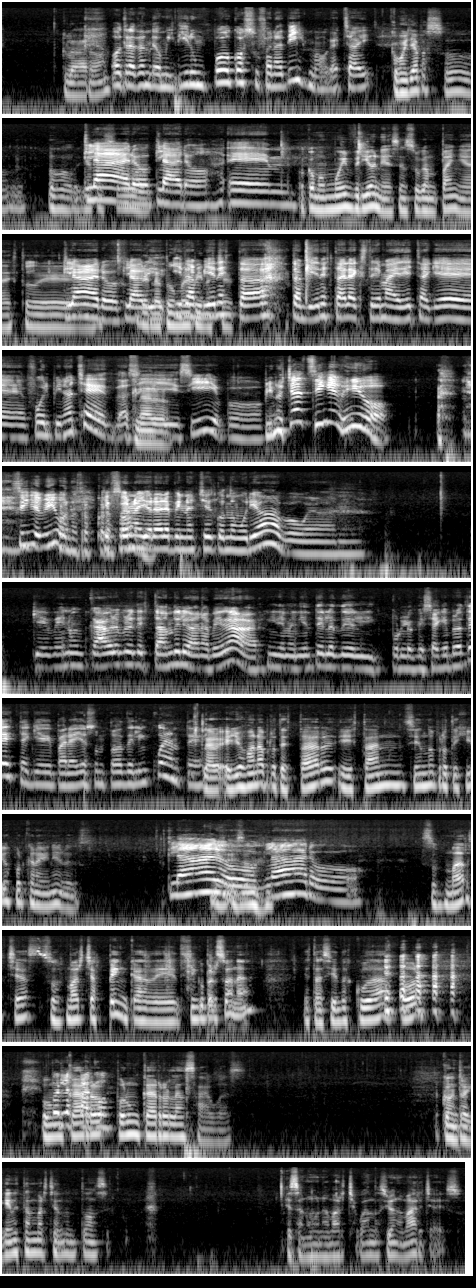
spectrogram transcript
Claro. O tratan de omitir un poco su fanatismo, ¿cachai? Como ya pasó. o ya Claro, pasó. claro. em, O como muy briones en su campaña de esto de. Claro, claro. de la Y, y tumba de también está también está la extrema derecha que fue el Pinochet. Así, Claro. sí, po. Pinochet sigue vivo. sigue vivo en nuestros Que corazones. fueron a llorar a Pinochet cuando murió, pues, weón. Que ven un cabro protestando y le van a pegar. Independiente de lo del, por lo que sea que proteste, que para ellos son todos delincuentes. Claro, ellos van a protestar y están siendo protegidos por carabineros. Claro, claro. sus marchas, sus marchas pencas de cinco personas, están siendo escudadas por un Por carro, por un carro lanzaguas. ¿Contra quién están marchando entonces? Esa no es una marcha, ¿cuándo ha sido una marcha eso?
